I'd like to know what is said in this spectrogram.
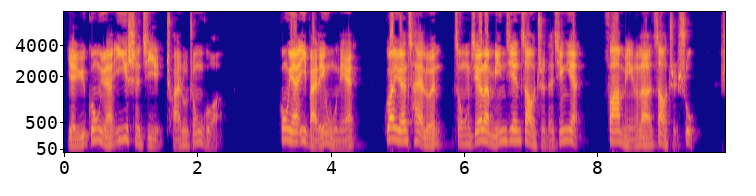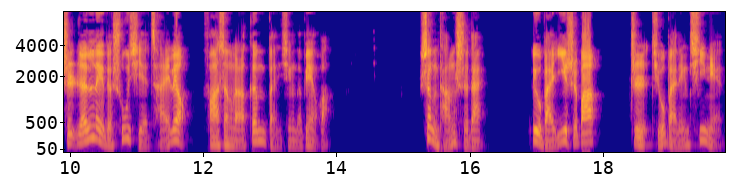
也于公元一世纪传入中国。公元一百零五年，官员蔡伦总结了民间造纸的经验，发明了造纸术，使人类的书写材料发生了根本性的变化。盛唐时代，六百一十八至九百零七年。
